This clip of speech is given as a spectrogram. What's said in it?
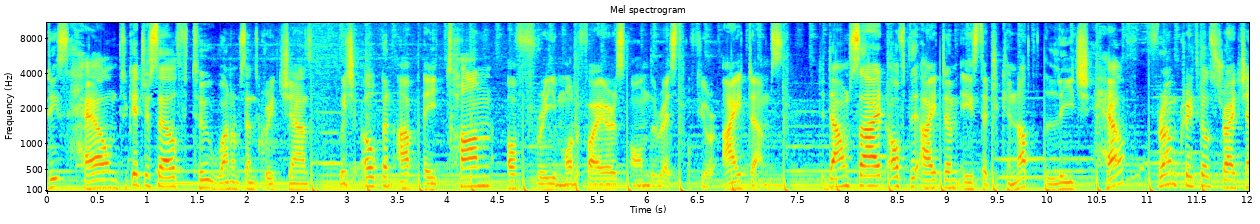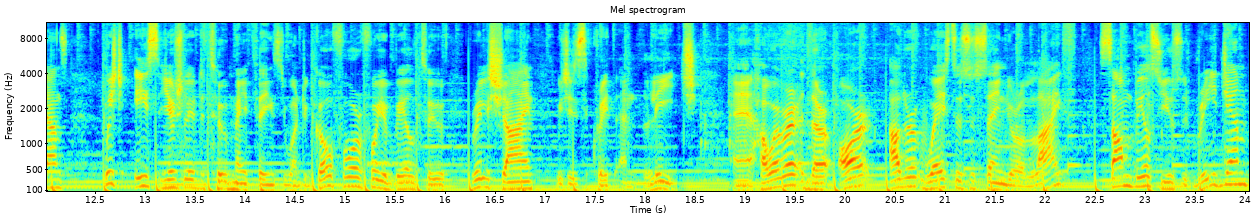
this helm to get yourself to 100% crit chance, which open up a ton of free modifiers on the rest of your items. The downside of the item is that you cannot leech health from critical strike chance, which is usually the two main things you want to go for for your build to really shine, which is crit and leech. Uh, however, there are other ways to sustain your life, some builds use regen,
